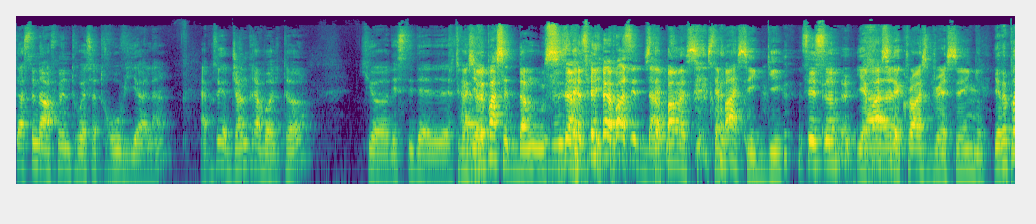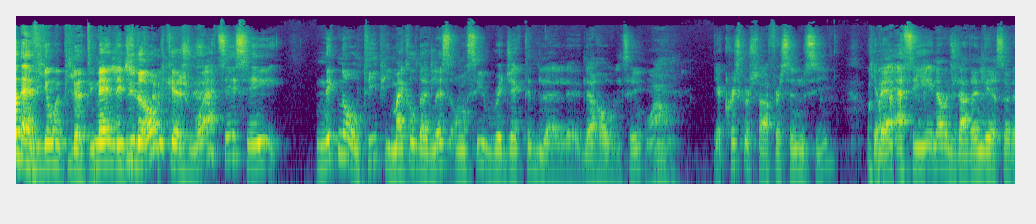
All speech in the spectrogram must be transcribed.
Dustin Hoffman trouvait ça trop violent. Après ça, il y a John Travolta qui a décidé de. Il n'y avait pas assez de danse. Il y avait pas assez de C'était danse. pas, assez- c'était pas assez gay. C'est ça. Il n'y a pas Euh, assez de cross-dressing. Il n'y avait pas d'avion à piloter. Mais les plus drôles que je vois, tu sais, c'est Nick Nolte puis Michael Douglas ont aussi rejected le, le, le rôle, tu sais. Wow. Il y a Chris Christopherson aussi, qui avait essayé, non, mais je suis en train de lire ça, là,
